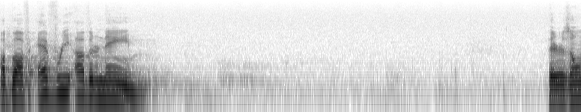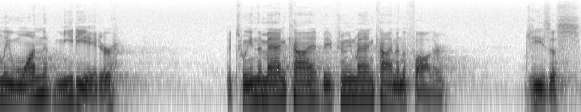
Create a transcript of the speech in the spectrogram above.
above every other name. There is only one mediator between, the mankind, between mankind and the Father, Jesus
